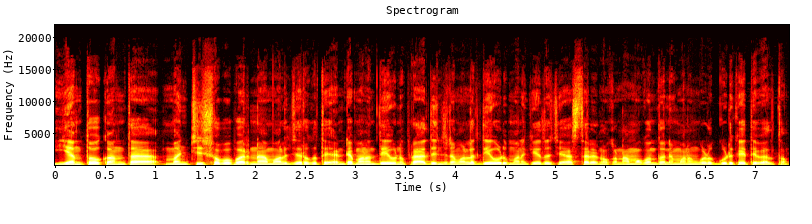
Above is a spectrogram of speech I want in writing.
ఎంతో కొంత మంచి శుభ పరిణామాలు జరుగుతాయి. అంటే మనం దేవుని ప్రార్థించడం వల్ల దేవుడు మనకి ఏదో చేస్తాడని ఒక నమ్మకంతోనే మనం కూడా గుడికైతే వెళ్తాం.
